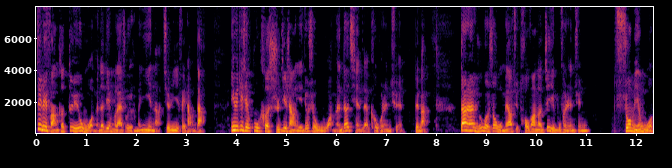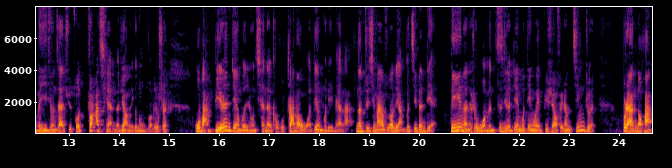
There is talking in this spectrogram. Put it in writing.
这类访客对于我们的店铺来说有什么意义呢？其实意义非常大。因为这些顾客实际上也就是我们的潜在客户人群，对吧？当然，如果说我们要去投放到这一部分人群，说明我们已经在去做抓潜的这样的一个动作了，就是我把别人店铺的这种潜在客户抓到我店铺里面来。那最起码要做到两个基本点：第一呢，就是我们自己的店铺定位必须要非常精准，不然的话，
